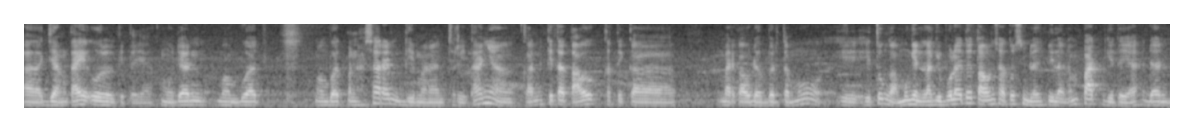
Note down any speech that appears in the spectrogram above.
uh, Jang Taeul gitu ya. Kemudian membuat membuat penasaran gimana ceritanya kan kita tahu ketika mereka udah bertemu itu nggak mungkin. Lagi pula itu tahun 1994 gitu ya. Dan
